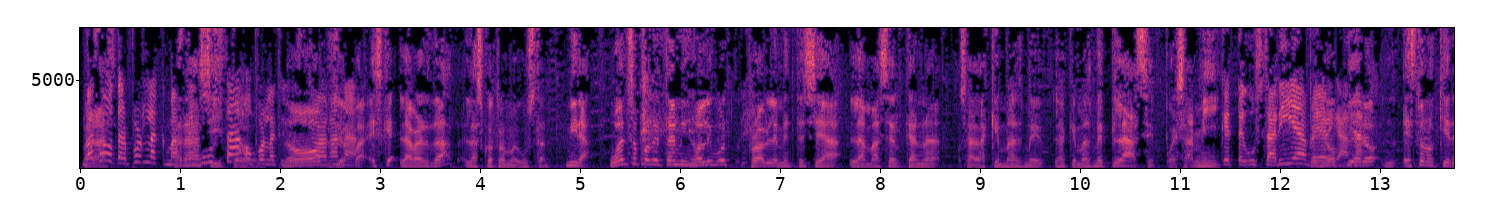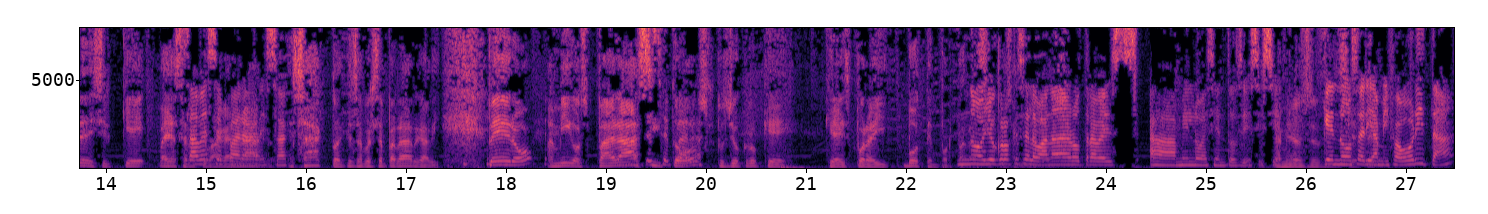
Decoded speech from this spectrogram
¿Vas a votar por la que más te gusta o por la que crees no, que va a pues yo- ganar? es que la verdad, las cuatro me gustan. Mira, Once Upon a Time in Hollywood probablemente sea la más cercana, o sea, la que más me, la que más me place, pues a mí. que te gustaría Pero ver no ganar. quiero, esto no quiere decir que vaya a ser la Sabes que va a separar, ganar. exacto. hay que saber separar, Gaby. Pero, amigos, parásitos, pues yo creo que, que es por ahí. Voten por parásitos. No, yo creo que se la van a dar otra vez a 1917. A 1917. Que no sería mi favorita.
